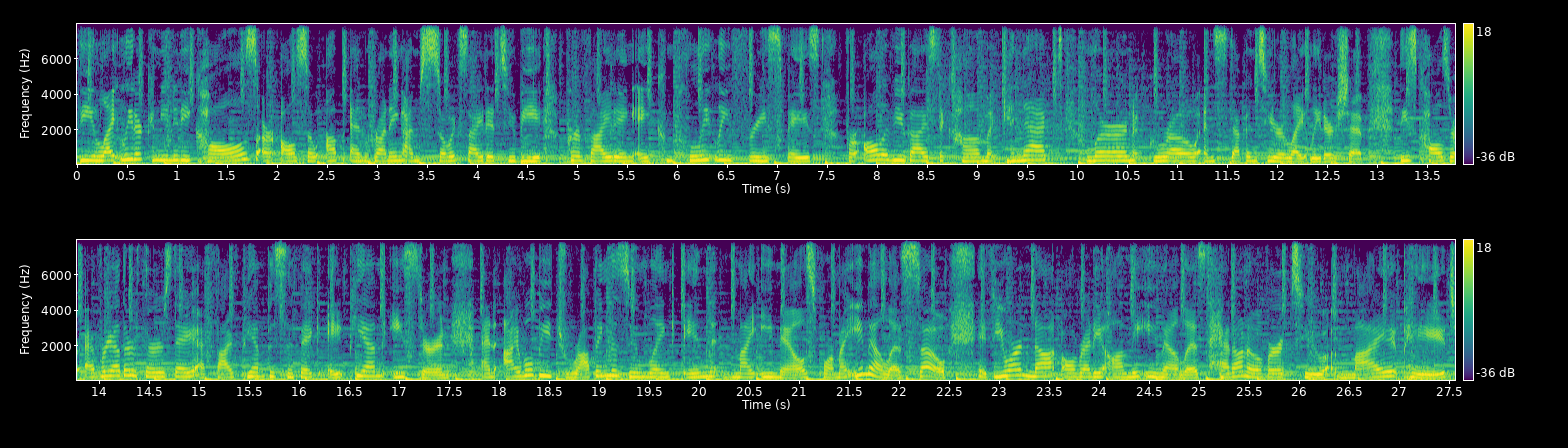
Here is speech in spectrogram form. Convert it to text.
The Light Leader community calls are also up and running. I'm so excited to be providing a completely free space for all of you guys to come connect, learn, grow, and step into your light leadership. These calls are every other Thursday at 5 p.m. Pacific, 8 p.m. Eastern, and I will be dropping the Zoom link in my emails for my email list. So if you are not already on the email list, head on over to my page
